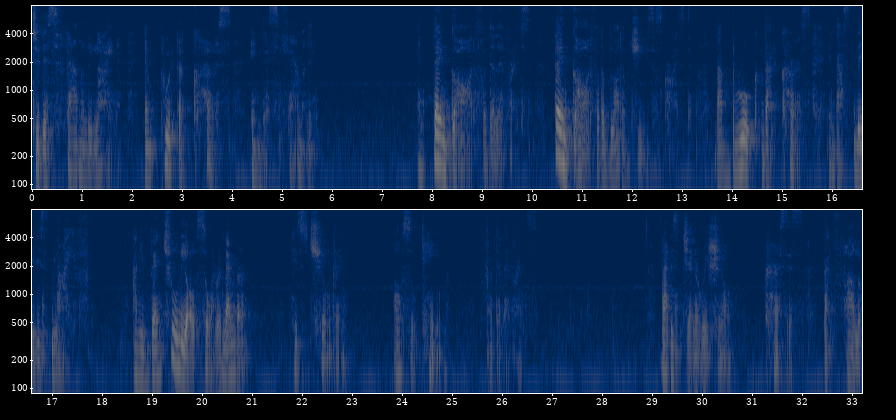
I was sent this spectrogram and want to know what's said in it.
to this family line and put a curse in this family. And thank God for deliverance. Thank God for the blood of Jesus Christ that broke that curse in that lady's life. And eventually, also, I remember his children also came for deliverance. That is generational curses that follow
